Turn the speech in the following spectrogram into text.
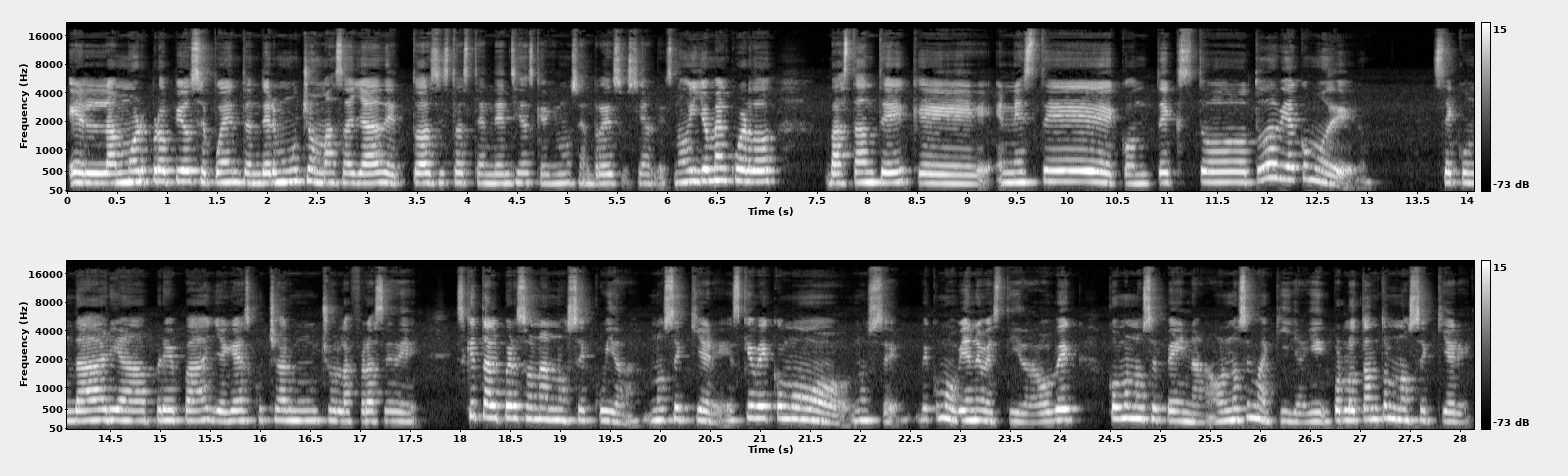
el amor propio se puede entender mucho más allá de todas estas tendencias que vimos en redes sociales, ¿no? Y yo me acuerdo bastante que en este contexto todavía como de secundaria, prepa, llegué a escuchar mucho la frase de es que tal persona no se cuida, no se quiere, es que ve como, no sé, ve cómo viene vestida o ve cómo no se peina o no se maquilla y por lo tanto no se quiere.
